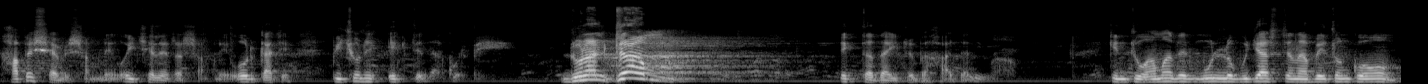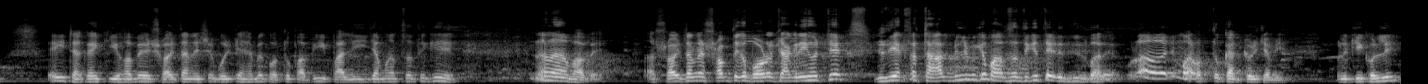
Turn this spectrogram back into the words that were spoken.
হাফেজ সাহেবের সামনে, ওই ছেলেটার সামনে, ওর কাছে পিছনে একতেদা করবে। ডোনাল্ড ট্রাম্প একটা দায়িত্ব হাজার ইমাম কিন্তু আমাদের মূল্য বুঝে আসছে না, বেতন কম। এই টাকায় কি হবে? শয়তান এসে বলছে হ্যাঁ কত পাবি? পালি জামাতা থেকে? নানাভাবে। আর শয়তানের সব থেকে বড় চাকরি হচ্ছে যদি একটা তাল বিলিমিকে মাথা থেকে তেড়ে দিতে পারে। ওরা মারাত্মক কাজ করেছি আমি। বলে, কী করলি?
